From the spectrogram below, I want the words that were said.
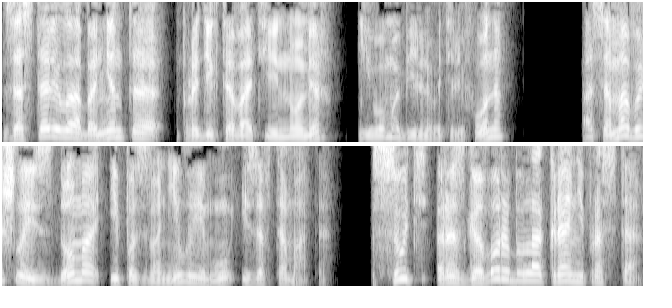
Заставила абонента продиктовать ей номер его мобильного телефона, а сама вышла из дома и позвонила ему из автомата. Суть разговора была крайне проста.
